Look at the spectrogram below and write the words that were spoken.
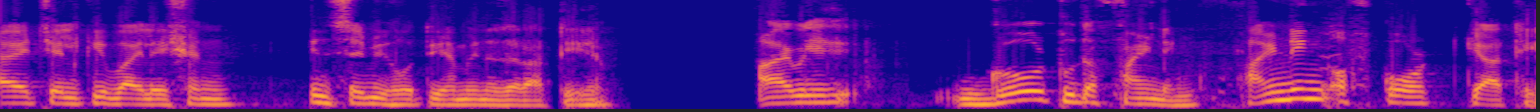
آئی ایچ ایل کی وائلیشن ان سے بھی ہوتی ہمیں نظر آتی ہے I will go to the finding finding of court کیا تھی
